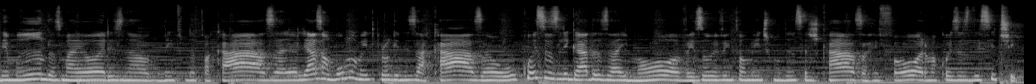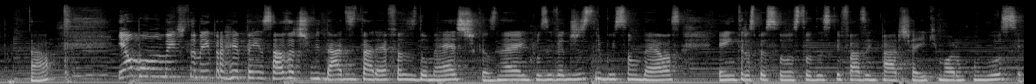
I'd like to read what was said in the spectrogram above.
demandas maiores na, dentro da tua casa. Aliás, é um bom momento para organizar a casa ou coisas ligadas a imóveis ou eventualmente mudança de casa, reforma, coisas desse tipo, tá? E é um bom momento também para repensar as atividades e tarefas domésticas, né? Inclusive a distribuição delas entre as pessoas todas que fazem parte aí, que moram com você.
